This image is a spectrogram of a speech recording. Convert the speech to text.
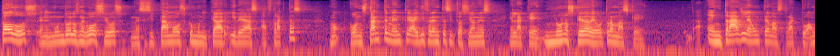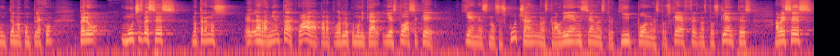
todos en el mundo de los negocios necesitamos comunicar ideas abstractas, Constantemente hay diferentes situaciones en las que no nos queda de otra más que entrarle a un tema abstracto, a un tema complejo, pero muchas veces no tenemos la herramienta adecuada para poderlo comunicar y esto hace que quienes nos escuchan, nuestra audiencia, nuestro equipo, nuestros jefes, nuestros clientes, a veces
